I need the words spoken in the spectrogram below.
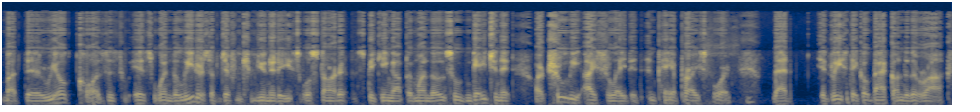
but the real cause is, is when the leaders of different communities will start speaking up, and when those who engage in it are truly isolated and pay a price for it, that at least they go back under the rocks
